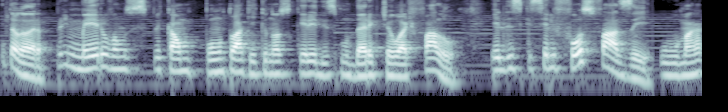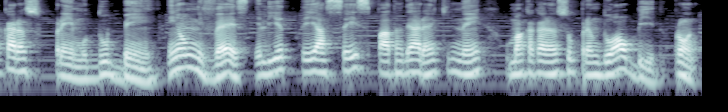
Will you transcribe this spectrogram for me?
Então, galera, primeiro vamos explicar um ponto aqui que o nosso queridíssimo Derek J. Watt falou. Ele disse que se ele fosse fazer o Macacarã Supremo do bem em Omniverse, ele ia ter as seis patas de aranha que nem o Macacarã Supremo do Albido. Pronto,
